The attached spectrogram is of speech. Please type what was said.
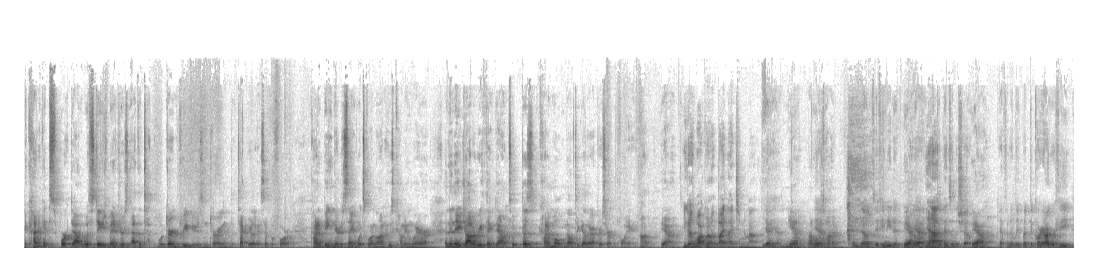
It kind of gets worked out with stage managers at the t- during previews and during the tech period, like I said before. Kind of being there to saying what's going on, who's coming where, and then they jot everything down, so it does kind of melt, melt together after a certain point. Oh. Yeah, You guys walk around with bite lights in your mouth. Yeah, yeah. yeah, not all Yeah. the time. And uh, if you need it. Yeah. yeah. Yeah. It depends on the show. Yeah, Definitely. But the choreography,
